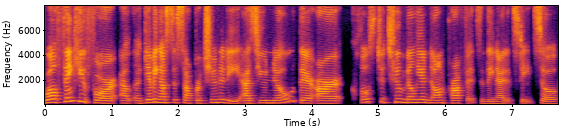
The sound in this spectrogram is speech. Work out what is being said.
Well, thank you for uh, giving us this opportunity. As you know, there are close to 2 million nonprofits in the United States. So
